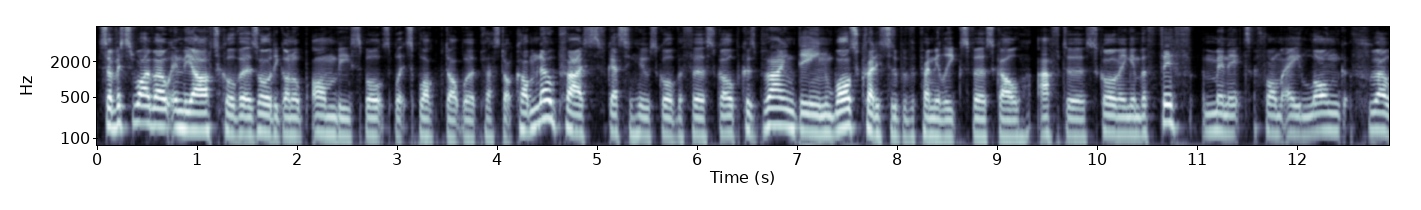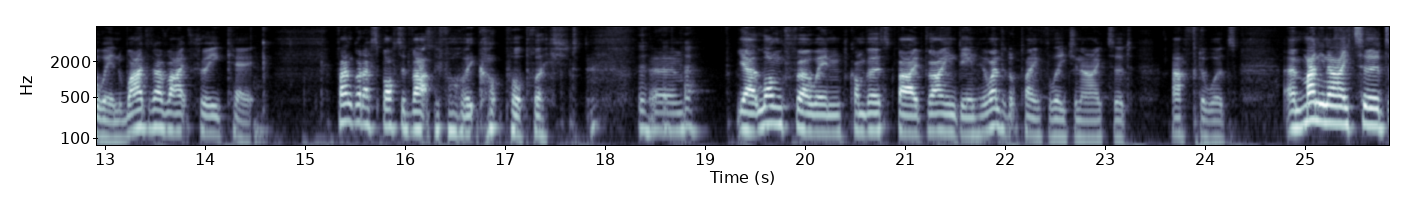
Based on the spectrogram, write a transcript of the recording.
So this is what I wrote in the article that has already gone up on the sportsblitzblog.wordpress.com. No prizes for guessing who scored the first goal because Brian Deane was credited with the Premier League's first goal after scoring in the fifth minute from a long throw-in. Why did I write free kick? Thank God I spotted that before it got published. Um, yeah, long throw in converted by Brian Deane, who ended up playing for Leeds United afterwards. Um, Man United,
